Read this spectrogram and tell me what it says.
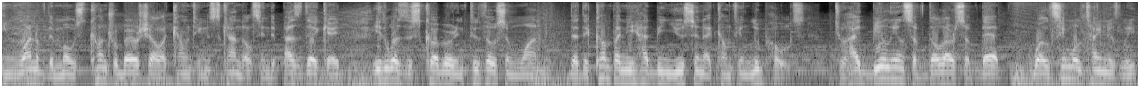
In one of the most controversial accounting scandals in the past decade, it was discovered in 2001 that the company had been using accounting loopholes to hide billions of dollars of debt while simultaneously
